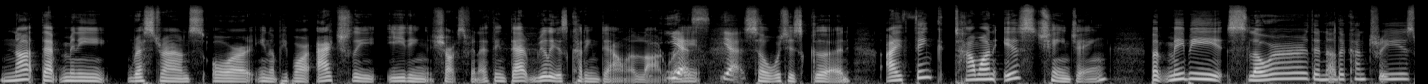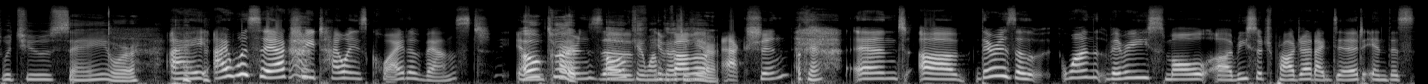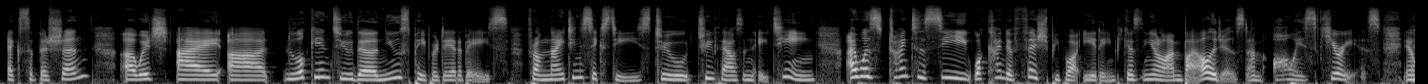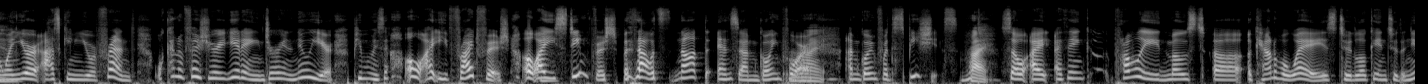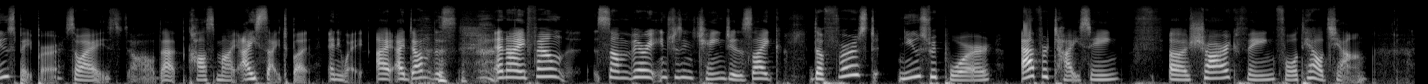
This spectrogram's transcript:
not that many restaurants or, you know, people are actually eating shark's fin. I think that really is cutting down a lot, right? Yes, yes. So, which is good. I think Taiwan is changing, but maybe slower than other countries, would you say? Or I I would say actually Taiwan is quite advanced in Oh, terms Oh, of okay, well, environmental action. okay, And uh, there is a one very small uh, research project I did in this exhibition, uh, which I uh, look into the newspaper database from 1960s to 2018. I was trying to see what kind of fish people are eating because you know I'm a biologist. I'm always curious. You know, when you're asking your friend what kind of fish you're eating during the New Year, people may say, "Oh, I eat fried fish. Oh, I eat steamed fish." But that was not the answer I'm going for. Right. I'm going for the species. right. So I, I think probably the most uh, accountable way is to look into the newspaper. So I oh, that cost my eyesight, but anyway, I I done this, and I found some very interesting changes. Like the first news report advertising uh, shark fin for 跳墙.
